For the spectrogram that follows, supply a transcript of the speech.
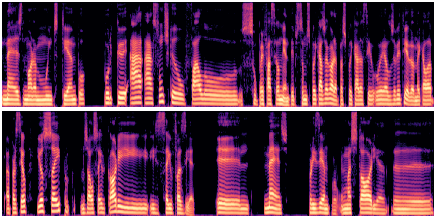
mas demora muito tempo porque há, há assuntos que eu falo super facilmente. Tipo, se me explicares agora para explicar a sigla LGBT, de onde é que ela apareceu, eu sei porque já o sei de cor e, e sei o fazer. Eh, mas, por exemplo, uma história de,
